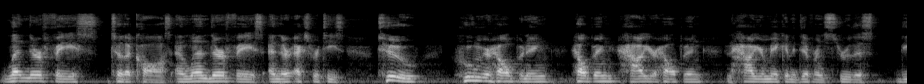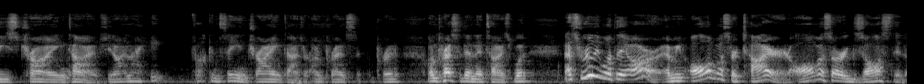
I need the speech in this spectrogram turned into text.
lend their face to the cause and lend their face and their expertise to whom you're helping, helping, how you're helping, and how you're making a difference through this these trying times. You know, and I hate fucking saying trying times or unprecedented, unprecedented times, but that's really what they are. I mean, all of us are tired. All of us are exhausted.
